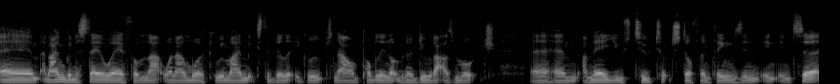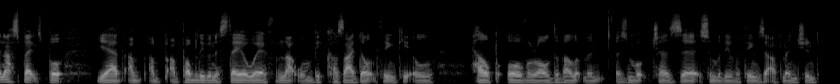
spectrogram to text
um, and I'm going to stay away from that when I'm working with my mixed ability groups now. I'm probably not going to do that as much. Um, I may use two touch stuff and things in, in, in certain aspects, but yeah, I'm, I'm probably going to stay away from that one because I don't think it'll help overall development as much as uh, some of the other things that I've mentioned.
